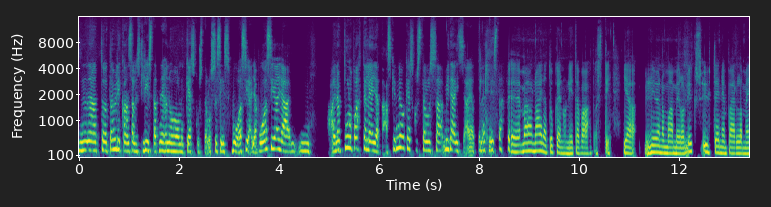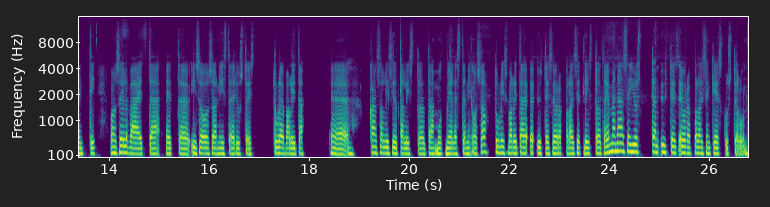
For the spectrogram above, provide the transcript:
nämä tuota, ylikansalliset listat, nehän on ollut keskustelussa siis vuosia ja vuosia ja mm, aina pulpahtelee ja taaskin ne on keskustelussa. Mitä itse ajattelet niistä? Mä oon aina tukenut niitä vahvasti ja nimenomaan meillä on yksi yhteinen parlamentti. On selvää, että, että iso osa niistä edustajista tulee valita kansallisilta listoilta, mutta mielestäni osa tulisi valita yhteiseurooppalaiset listoilta. Ja mä näen sen just tämän yhteiseurooppalaisen keskustelun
